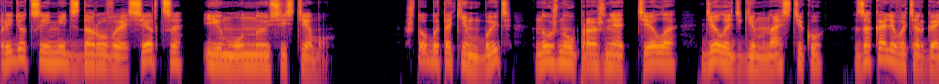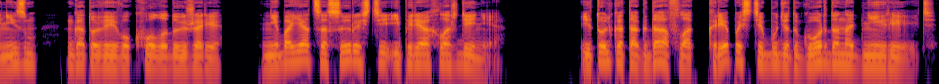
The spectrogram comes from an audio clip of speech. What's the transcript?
придется иметь здоровое сердце и иммунную систему. Чтобы таким быть, нужно упражнять тело, делать гимнастику, закаливать организм, готовя его к холоду и жаре, не бояться сырости и переохлаждения. И только тогда флаг крепости будет гордо над ней реять.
